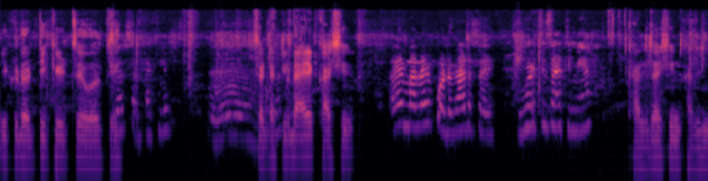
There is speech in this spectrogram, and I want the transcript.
इकडं तिकीटचे वरती. सटकले? डायरेक्ट खाशी अरे मला फोटो काढायचा आहे. वरती जाते मी. खाली जाशील खाली.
